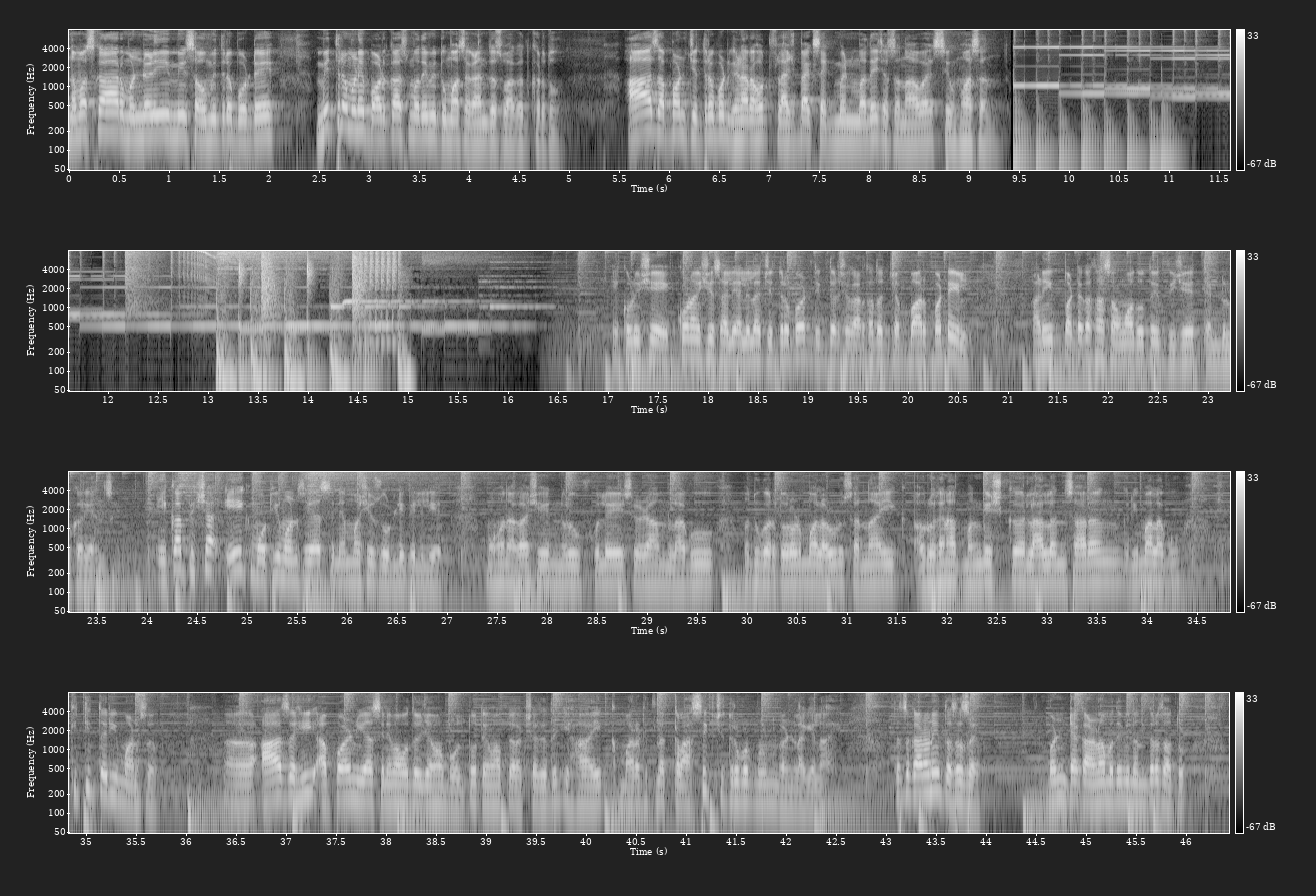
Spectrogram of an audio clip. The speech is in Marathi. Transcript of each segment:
नमस्कार मंडळी मी सौमित्र पोटे. मित्रमणे पॉडकास्टमध्ये मी तुम्हा सगळ्यांचं स्वागत करतो. आज आपण चित्रपट घेणार आहोत फ्लॅशबॅक सेगमेंटमध्ये ज्याचं नाव आहे सिंहासन. एकोणीसशे एकोणऐंशी साली आलेला चित्रपट दिग्दर्शक अर्थातच जब्बार पटेल आणि पटकथा संवाद होते विजय तेंडुलकर यांचे. एकापेक्षा एक मोठी माणसं या सिनेमाशी जोडली गेलेली आहेत. मोहन आगाशे निळू फुले श्रीराम लागू मधुकर तोरडमल अरुण सरनाईक हृदयनाथ मंगेशकर लालन सारंग रीमा लागू कितीतरी माणसं. आजही आपण या सिनेमाबद्दल जेव्हा बोलतो तेव्हा आपल्या लक्षात येतं की हा एक मराठीतला क्लासिक चित्रपट म्हणून गणला गेला आहे. त्याचं कारणही तसंच आहे. पण त्या कारणामध्ये मी नंतर जातो.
